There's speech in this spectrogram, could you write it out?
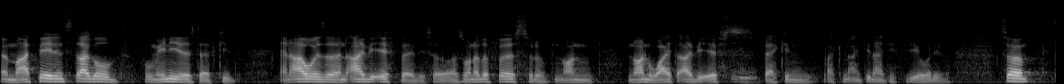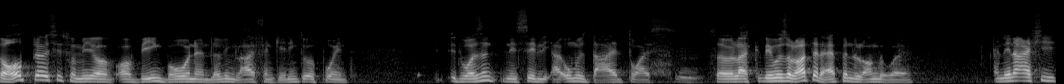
uh, my parents struggled for many years to have kids, and I was an IVF baby, so I was one of the first sort of non non-white IVFs mm. back in like 1993 or whatever. So the whole process for me of, of being born and living life and getting to a point, it wasn't necessarily, I almost died twice. Mm. So like there was a lot that happened along the way. And then I actually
